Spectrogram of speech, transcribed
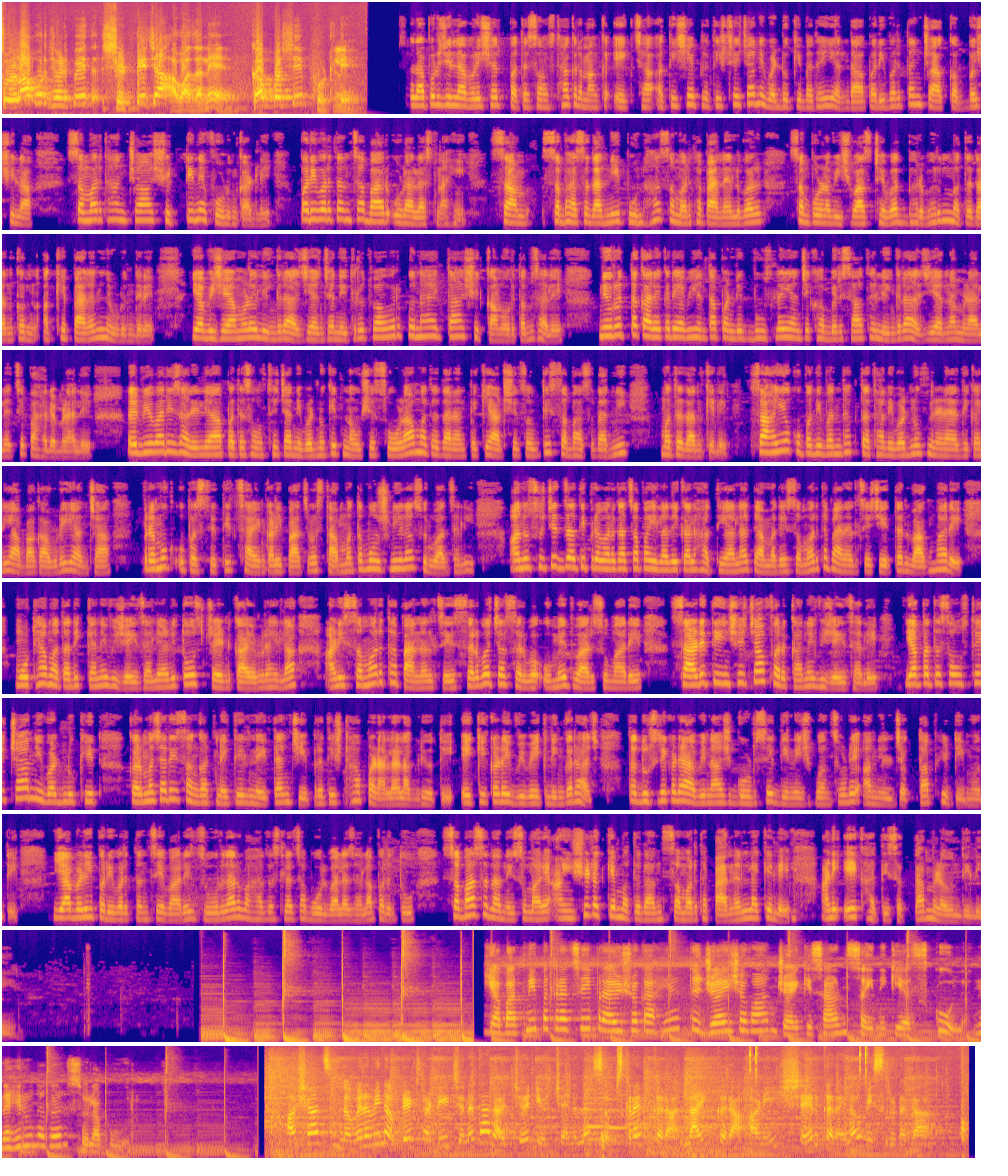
सोलापूर झेडपीत शिट्टीच्या आवाजाने कपबशी फुटली. सोलापूर जिल्हा परिषद पतसंस्था क्रमांक एकच्या अतिशय प्रतिष्ठेच्या निवडणुकीमध्ये यंदा परिवर्तनच्या कब्बशीला समर्थांच्या शिट्टीने फोडून काढले. परिवर्तनचा बार उडालाच नाही. सभासदांनी पुन्हा समर्थ पॅनेलवर संपूर्ण विश्वास ठेवत भरभरून मतदान करून अख्खे पॅनेल निवडून दिले. या विजयामुळे लिंगराज यांच्या नेतृत्वावर पुन्हा एकदा शिक्कामोर्तब झाले. निवृत्त कार्यकारी अभियंता पंडित भोसले यांची खबीर साथ लिंगराज यांना मिळाल्याचे पाहायला मिळाले. रविवारी झालेल्या पतसंस्थेच्या निवडणुकीत नऊशे सोळा मतदारांपैकी आठशे चौतीस सभासदांनी मतदान केले. सहाय्यक उपनिबंधक तथा निवडणूक निर्णय अधिकारी आबा गावडे यांच्या प्रमुख उपस्थितीत सायंकाळी पाच वाजता मतमोजणीला सुरुवात झाली. अनुसूचित जाती प्रवर्गाचा पहिला निकाल हाती आला. त्यामध्ये समर्थ पॅनलचे चेतन वाघमारे मोठ्या मताधिक्याने विजयी झाले आणि तोच ट्रेंड कायम राहिला. आणि समर्थ पॅनलचे सर्वच्या सर्व उमेदवार सुमारे साडेतीनशेच्या फरकाने विजयी झाले. या पतसंस्थेच्या निवडणुकीत कर्मचारी संघटनेतील नेत्यांची प्रतिष्ठा पणाला लागली होती. एकीकडे विवेक लिंगराज तर दुसरीकडे अविनाश गोडसे दिनेश बनसोडे अनिल जगताप ही टीम होती. यावेळी परिवर्तनचे वारे जोरदार वाहत असल्याचा बोलबाला झाला परंतु सभासदांनी सुमारे ऐंशी टक्के मतदान समर्थ पॅनलला केले आणि एक हाती सत्ता मिळवून दिली. या बातमीपत्राचे प्रायोजक आहेत जय जवान जय किसान सैनिकीय स्कूल नेहरू नगर सोलापूर. अशाच नवनवीन अपडेटसाठी जनता राज्य न्यूज चॅनलला सबस्क्राईब करा लाईक करा आणि शेअर करायला विसरू नका.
